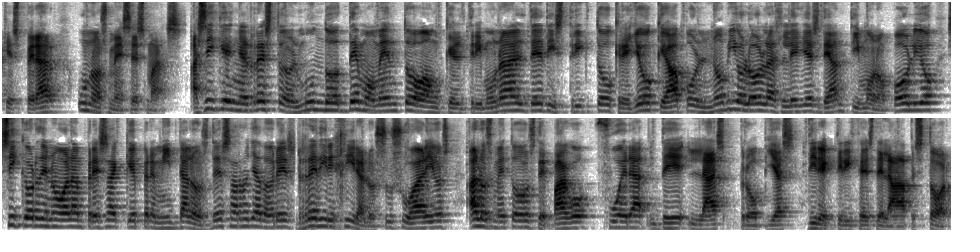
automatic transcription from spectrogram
que esperar unos meses más. Así que en el resto del mundo, de momento, aunque el Tribunal de Distrito creyó que Apple no violó las leyes de antimonopolio, sí que ordenó a la empresa que permita a los desarrolladores redirigir a los usuarios a los métodos de pago fuera de las propias directrices de la App Store.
